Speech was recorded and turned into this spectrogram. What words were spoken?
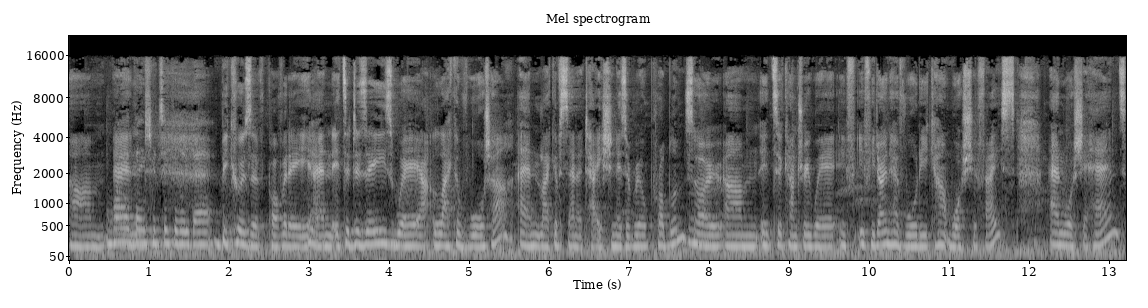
Um, Why are they particularly there? Because of poverty, yeah. and it's a disease where lack of water and lack of sanitation is a real problem. Mm. So um, it's a country where if, if you don't have water, you can't wash your face and wash your hands,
